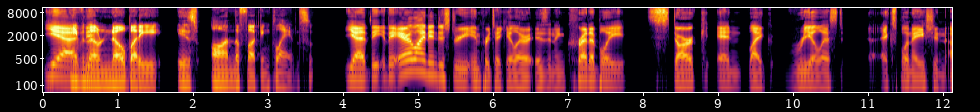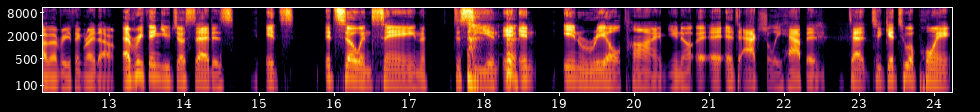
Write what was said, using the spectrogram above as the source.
Yeah, even the- though nobody is on the fucking planes. Yeah, the the airline industry in particular is an incredibly stark and like realist uh, explanation of everything right now. Everything you just said is it's it's so insane to see in in in, in real time, you know, it, it- it's actually happened to to get to a point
